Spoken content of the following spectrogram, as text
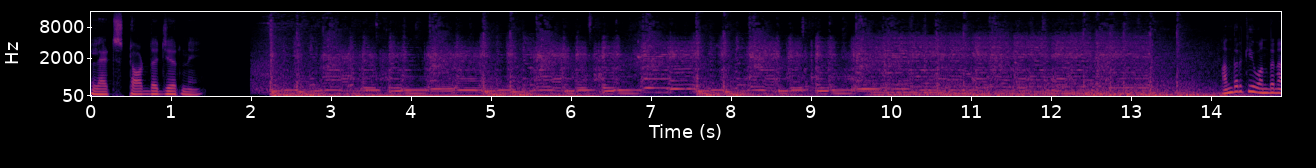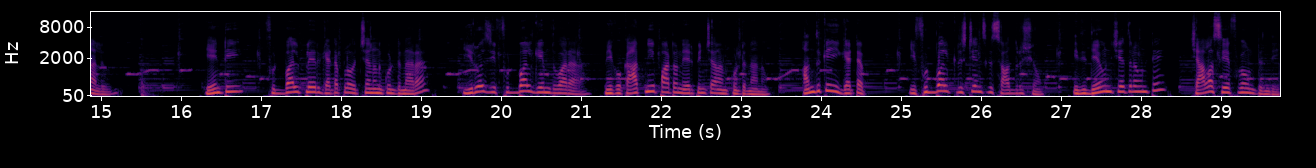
Let's start the journey. అందరికీ వందనాలు. ఏంటి ఫుట్బాల్ ప్లేయర్ గెటప్లో వచ్చాననుకుంటున్నారా? ఈరోజు ఈ ఫుట్బాల్ గేమ్ ద్వారా మీకు ఒక ఆత్మీయ పాఠం నేర్పించాలనుకుంటున్నాను. అందుకే ఈ గెటప్ ఈ ఫుట్బాల్ క్రిస్టియన్స్కి సాదృశ్యం. ఇది దేవుని చేతిలో ఉంటే చాలా సేఫ్గా ఉంటుంది.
